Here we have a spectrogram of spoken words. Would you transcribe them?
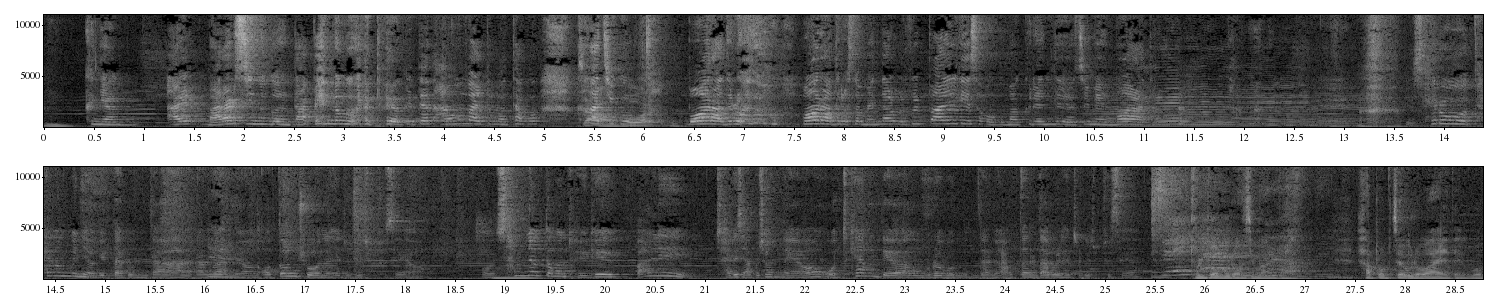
음. 그냥 알, 말할 수 있는 거는 다 뺏는 것 같아요. 그때는 아무 말도 못하고 자, 가지고 뭐 알아- 뭐 알아들어도 뭐 알아들어서 맨날 얼굴 빨개서 오고 막 그랬는데 요즘엔 뭐 알아들어요. 네. 새로 탈북민이 여기 딱 온다라고 네. 하면 어떤 조언을 해주고 싶으세요? 어, 3년 동안 되게 빨리 자리 잡으셨네요. 어떻게 하면 돼요? 하고 물어본다면 어떤 답을 해주고 싶으세요? 불법으로 오지 말고 합법적으로 와야 되고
